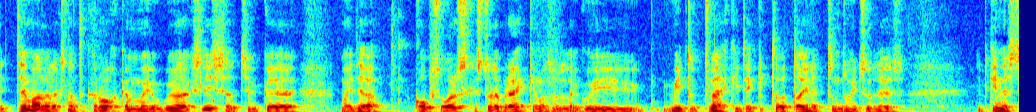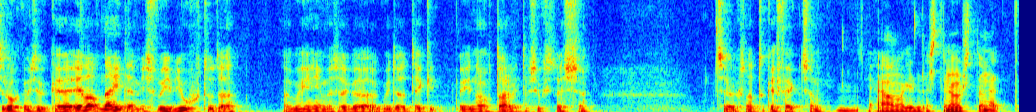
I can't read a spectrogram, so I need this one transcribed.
et temal oleks natuke rohkem mõju, kui oleks lihtsalt sihuke, ma ei tea, kopsuarst, kes tuleb rääkima sulle, kui mitut vähki tekitavat ainet on suitsu sees. et kindlasti rohkem sihuke elav näide, mis võib juhtuda nagu inimesega, kui ta tekib või noh, tarvitab siukseid asju. see oleks natuke efektsem. ja ma kindlasti nõustun, et,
